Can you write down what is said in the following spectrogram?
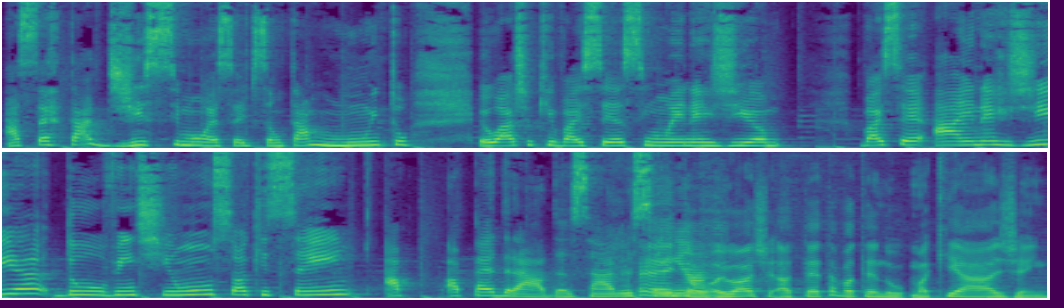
acertadíssimo essa edição. Tá muito. Eu acho que vai ser, assim, uma energia. Vai ser a energia do 21, só que sem a, a pedrada, sabe? É, sem então, a... eu acho até tava tendo maquiagem.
